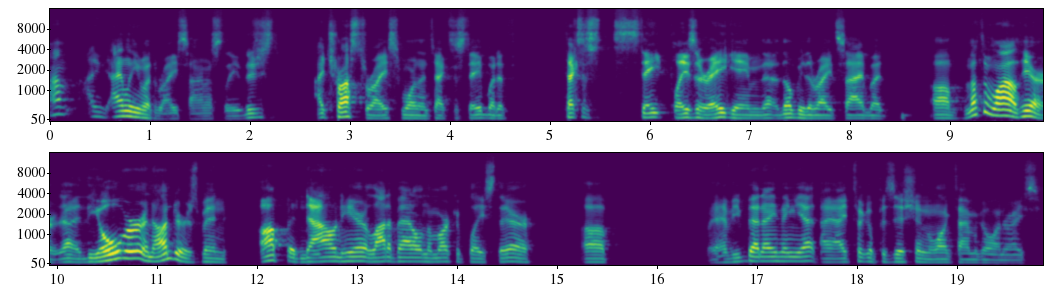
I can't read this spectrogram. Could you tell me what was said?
Um, I, I lean with Rice, honestly. There's just I trust Rice more than Texas State, but if Texas State plays their A game, they'll be the right side. But um, nothing wild here. Uh, the over and under has been up and down here. A lot of battle in the marketplace there. Uh, have you bet anything yet? I, I took a position a long time ago on Rice.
